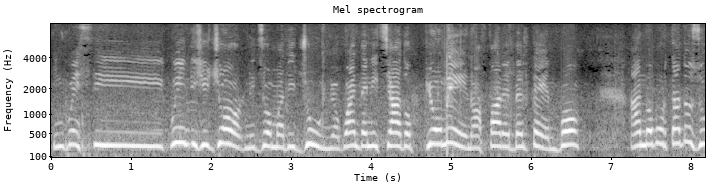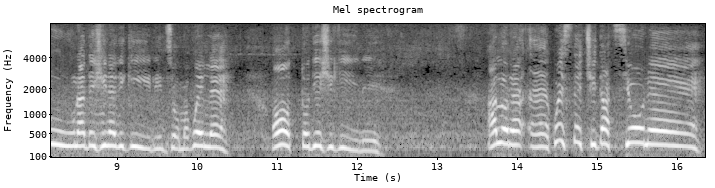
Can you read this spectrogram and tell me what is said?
in questi 15 giorni insomma di giugno quando è iniziato più o meno a fare bel tempo hanno portato su una decina di chili insomma quelle 8-10 kg allora eh, questa eccitazione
